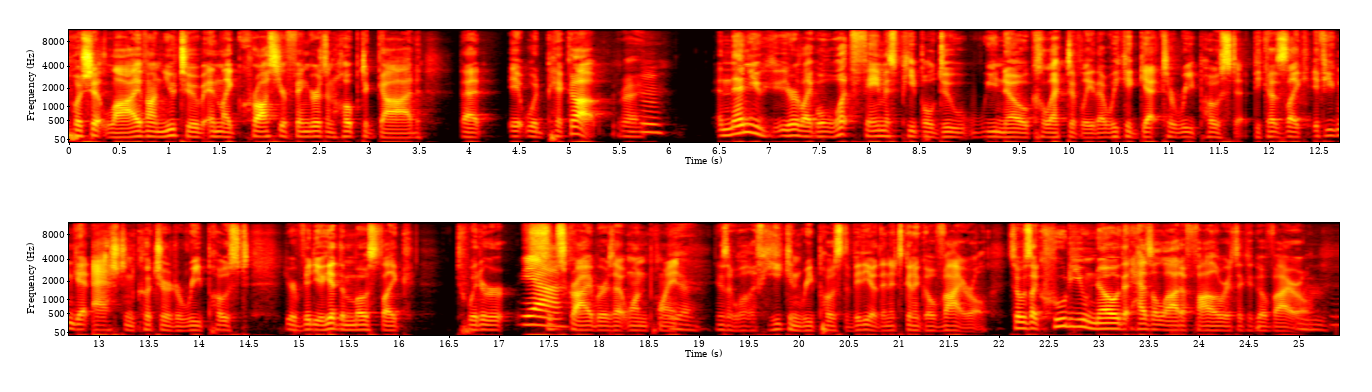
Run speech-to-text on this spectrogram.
push it live on YouTube and like cross your fingers and hope to God that it would pick up. Right. Mm-hmm. And then you you're like, well, what famous people do we know collectively that we could get to repost it? Because like, if you can get Ashton Kutcher to repost your video, he had the most like Twitter Yeah. subscribers at one point. Yeah. He was like, well, if he can repost the video, then it's going to go viral. So it was like, who do you know that has a lot of followers that could go viral? Mm-hmm.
